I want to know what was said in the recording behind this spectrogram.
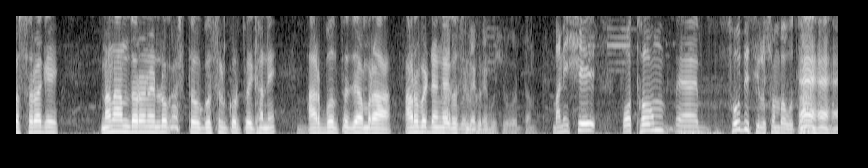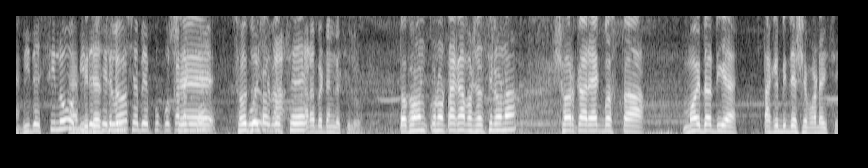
বছর আগে নানান ধরনের লোক আসতো গোসল করতো এখানে। আর বলতো যে আমরা আরবের ডেঙ্গায় গোসল করি। গোসল করতাম। মানে সে প্রথম সৌদি ছিল সম্ভবত হ্যাঁ, হ্যাঁ, হ্যাঁ। বিদেশ ছিল হ্যাঁ, বিদেশ ছিল। হিসেবে পুকুর কাটাইছে সৌদি আরবের ডাঙ্গা ছিল। তখন কোনো টাকা পয়সা ছিল না। সরকার এক বস্তা ময়দা দিয়ে তাকে বিদেশে পাঠাইছে।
